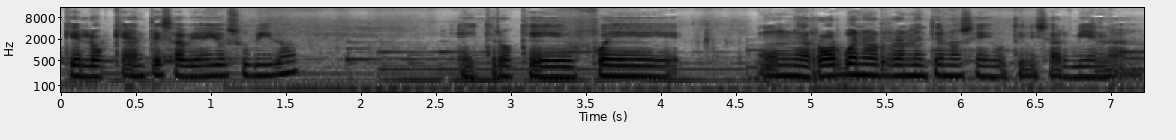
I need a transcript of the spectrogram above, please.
que lo que antes había yo subido. Eh, creo que fue un error. Bueno, realmente no sé utilizar bien la,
